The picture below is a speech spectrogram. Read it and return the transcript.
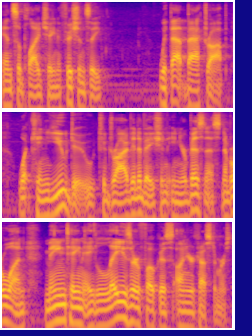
and supply chain efficiency. With that backdrop, what can you do to drive innovation in your business? Number one, maintain a laser focus on your customers.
